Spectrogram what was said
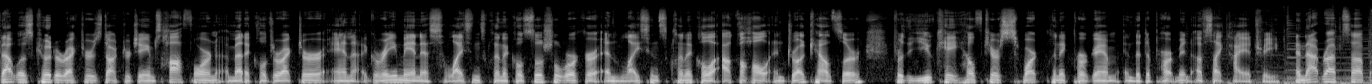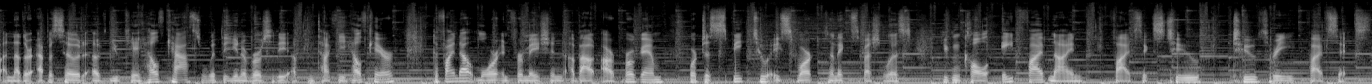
That was co directors Dr. James Hawthorne, a medical director, and Gray Mannis, licensed clinical social worker and licensed clinical alcohol and drug counselor for the UK Healthcare Smart Clinic program in the Department of Psychiatry. And that wraps up another episode of UK Healthcast with the University of Kentucky Healthcare. To find out more information about our program or to speak to a Smart Clinic specialist, you can call 859 562 2356.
